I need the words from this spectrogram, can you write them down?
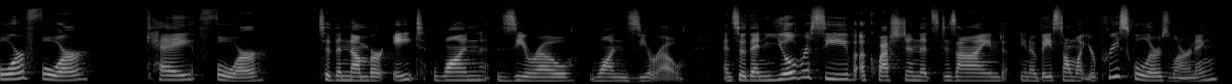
44K4 to the number 81010. And so then you'll receive a question that's designed, you know, based on what your preschooler is learning.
